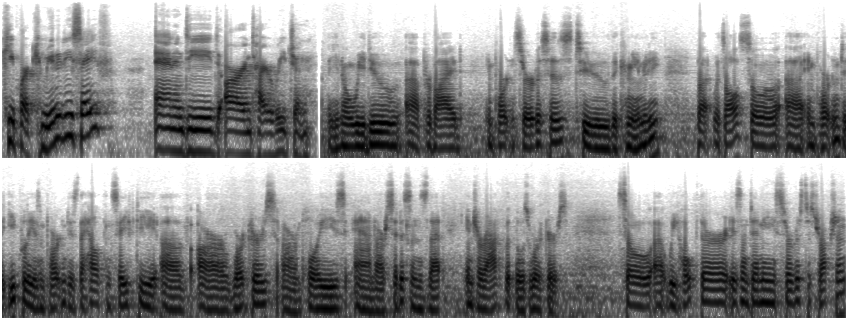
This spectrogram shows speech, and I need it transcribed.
keep our community safe and indeed our entire region. You know, we do uh, provide important services to the community, but what's also uh, important, equally as important, is the health and safety of our workers, our employees, and our citizens that interact with those workers. So uh, we hope there isn't any service disruption.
